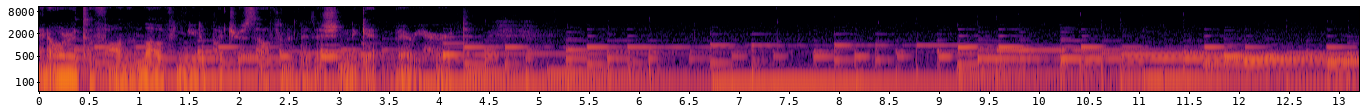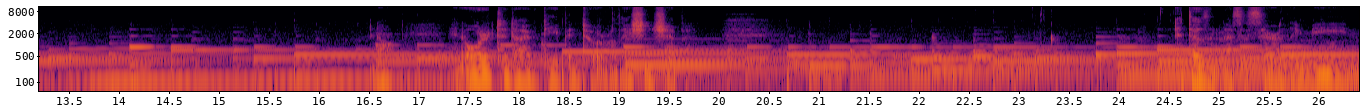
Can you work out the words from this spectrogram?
in order to fall in love, you need to put yourself in a position to get very hurt. Order to dive deep into a relationship. It doesn't necessarily mean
